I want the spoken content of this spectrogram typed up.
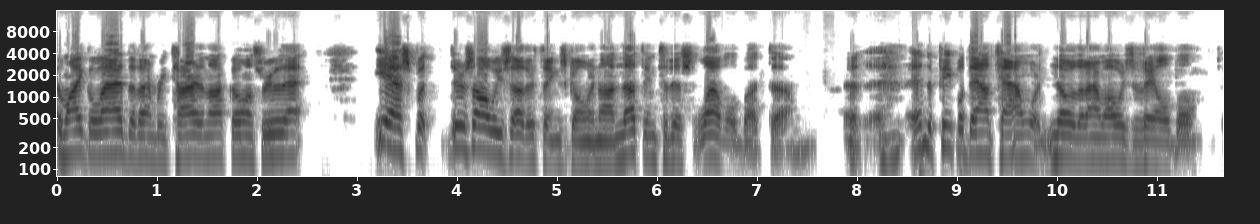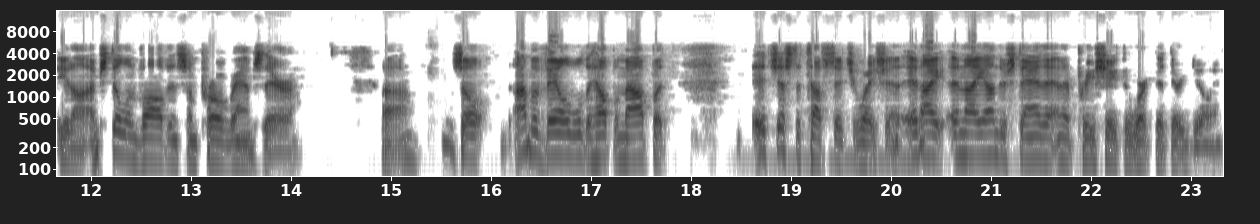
am I glad that I'm retired and not going through that? Yes, but there's always other things going on. Nothing to this level, but um, and the people downtown know that I'm always available. You know, I'm still involved in some programs there, uh, so I'm available to help them out. But it's just a tough situation, and I and I understand that and appreciate the work that they're doing.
